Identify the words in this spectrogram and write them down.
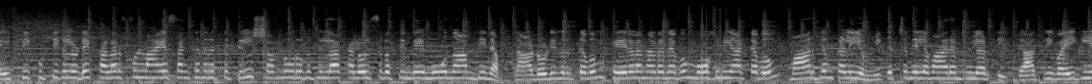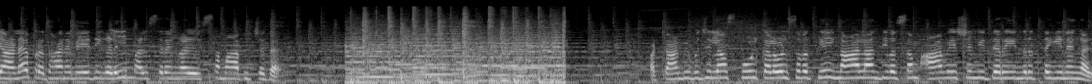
എൽ പി കുട്ടികളുടെ കളർഫുള്ളായ സംഘനൃത്തത്തിൽ ഷൊർണൂർ ഉപജില്ലാ കലോത്സവത്തിന്റെ മൂന്നാം ദിനം. നാടോടി നൃത്തവും കേരള നടനവും മോഹിനിയാട്ടവും മാർഗം കളിയും മികച്ച നിലവാരം പുലർത്തി. രാത്രി വൈകിയാണ് പ്രധാന വേദികളിൽ മത്സരങ്ങൾ സമാപിച്ചത്. പട്ടാമ്പി ഉപജില്ലാ സ്കൂൾ കലോത്സവത്തിൽ നാലാം ദിവസം ആവേശം വിതറി നൃത്ത ഇനങ്ങൾ.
